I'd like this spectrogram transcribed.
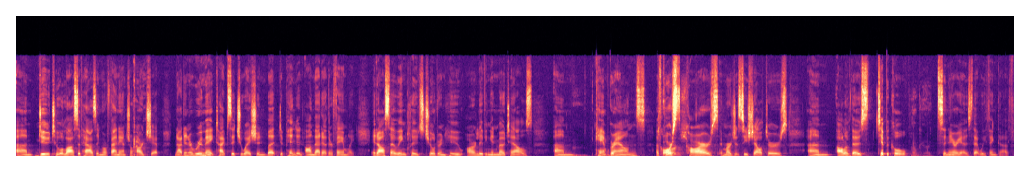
um, due to a loss of housing or financial hardship. Not in a roommate type situation, but dependent on that other family. It also includes children who are living in motels, um, campgrounds, of course, Cars. cars, emergency shelters, um, all of those typical Okay. scenarios that we think of.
